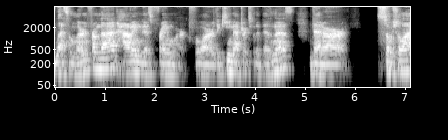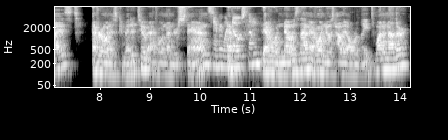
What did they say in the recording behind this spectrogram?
lesson learned from that, having this framework for the key metrics for the business that are socialized, everyone is committed to, everyone understands. Everyone Ev- knows them. Everyone knows them. Everyone knows how they all relate to one another.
